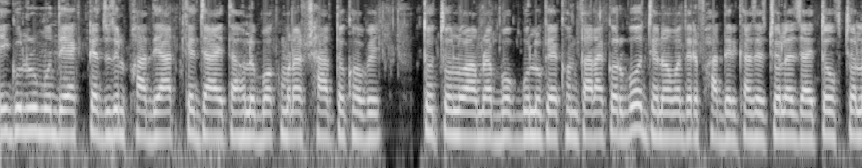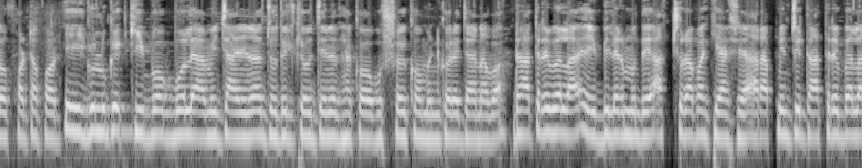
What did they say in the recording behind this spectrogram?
এইগুলোর মধ্যে একটা যদি ফাঁদে আটকে যায়, তাহলে বক মারার সার্থক হবে। তো চলো আমরা বকগুলোকে এখন তাড়া করব, যেন আমাদের ফাদের কাছে চলে যায়। তো চলো ফটাফট। এইগুলোকে কি বক বলে আমি জানি না, যদি কেউ জেনে থাকো অবশ্যই কমেন্ট করে জানাবা। রাতের বেলা এই বিলের মধ্যে আচ্ছুরা পাখি আসে, আর আপনি যদি রাতের বেলা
